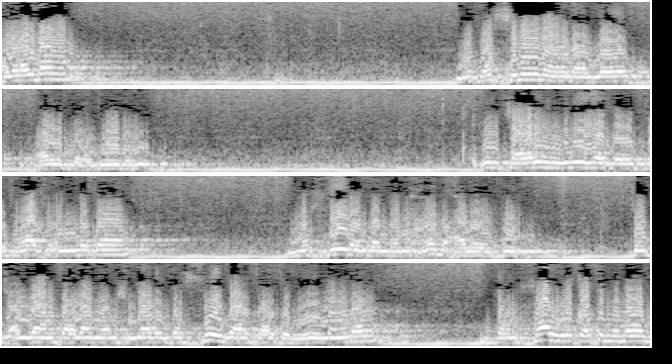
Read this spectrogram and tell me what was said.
على مفسرين هذا الله حول موجود. في چارين گروه باتفاق امتا مشهورا بالمنعم عليهم. چونچہ اللہ تعالی نے شمار دستور داتا کہ روزانہ در ہر وقت نماز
